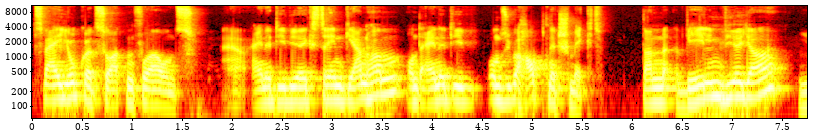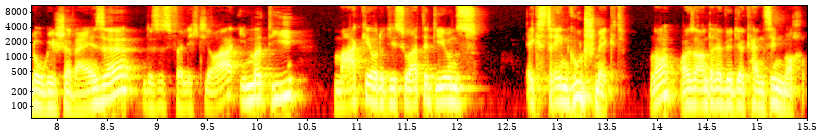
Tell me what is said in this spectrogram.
zwei Joghurtsorten vor uns. Äh, eine, die wir extrem gern haben und eine, die uns überhaupt nicht schmeckt dann wählen wir ja logischerweise, das ist völlig klar, immer die Marke oder die Sorte, die uns extrem gut schmeckt. Ne? Alles andere würde ja keinen Sinn machen.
